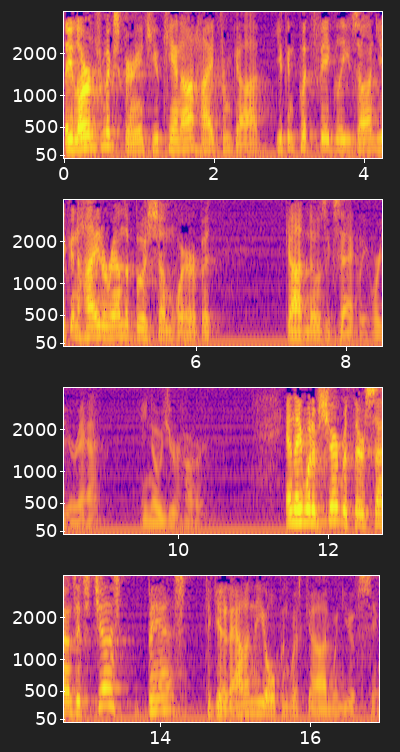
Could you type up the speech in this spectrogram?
They learned from experience you cannot hide from God. You can put fig leaves on, you can hide around the bush somewhere, but God knows exactly where you're at. He knows your heart. And they would have shared with their sons, it's just best to get it out in the open with God when you have sinned.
